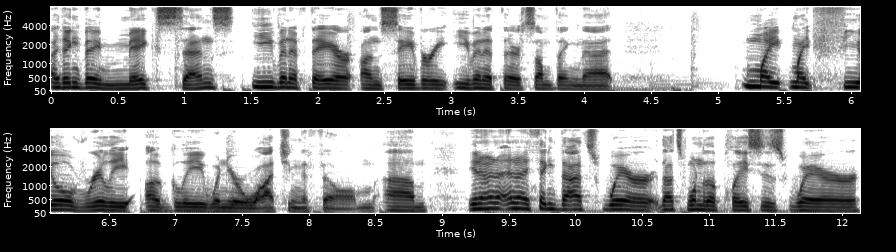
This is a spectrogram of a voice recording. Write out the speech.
i think they make sense even if they are unsavory even if they're something that might might feel really ugly when you're watching the film. Um, you know, and I think that's where that's one of the places where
